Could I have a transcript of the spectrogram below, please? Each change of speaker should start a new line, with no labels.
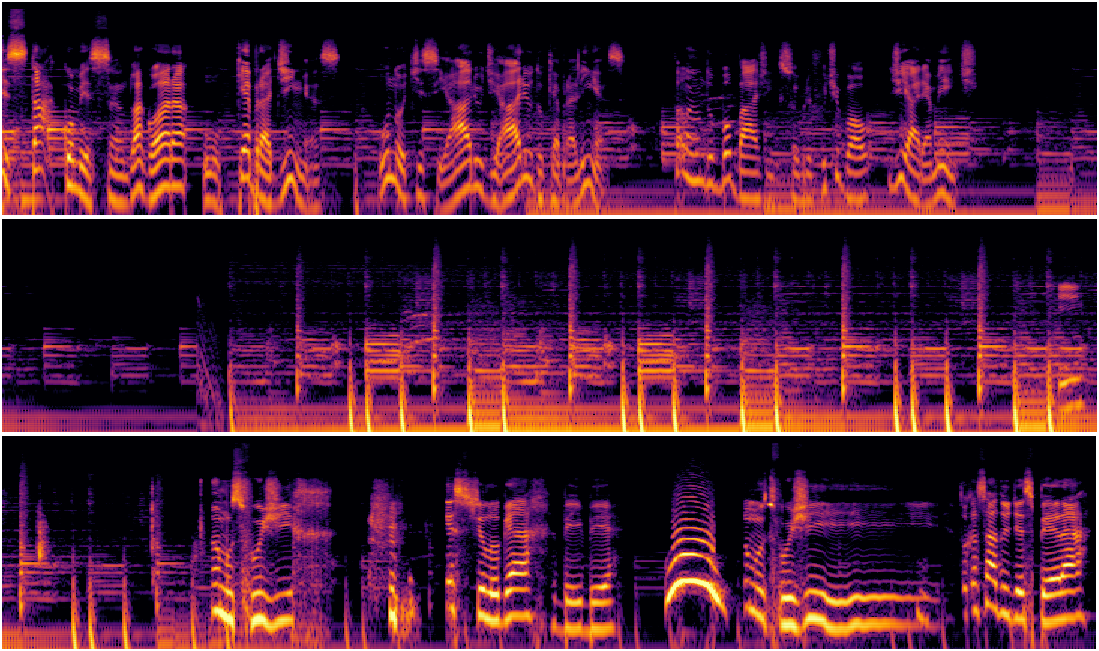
Está começando agora o Quebradinhas, o noticiário diário do Quebralinhas, falando bobagem sobre futebol diariamente. E vamos fugir deste lugar, baby. Vamos fugir. Tô cansado de esperar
